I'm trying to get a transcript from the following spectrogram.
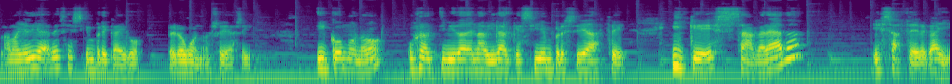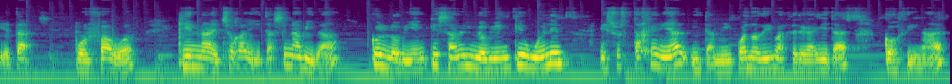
la mayoría de veces siempre caigo. Pero bueno, soy así. Y como no, una actividad de Navidad que siempre se hace y que es sagrada es hacer galletas. Por favor, ¿quién ha hecho galletas en Navidad? Con lo bien que saben, lo bien que huelen. Eso está genial. Y también cuando digo hacer galletas, cocinar.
